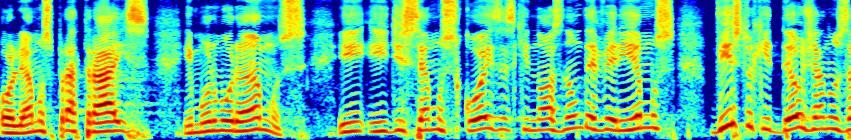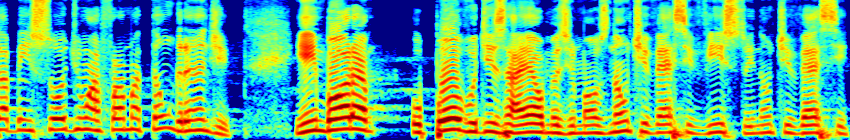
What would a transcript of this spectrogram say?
olhamos para trás e murmuramos e, e, dissemos coisas que nós não deveríamos, visto que Deus já nos abençoou de uma forma tão grande. E embora o povo de Israel, meus irmãos, não tivesse visto e não tivesse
